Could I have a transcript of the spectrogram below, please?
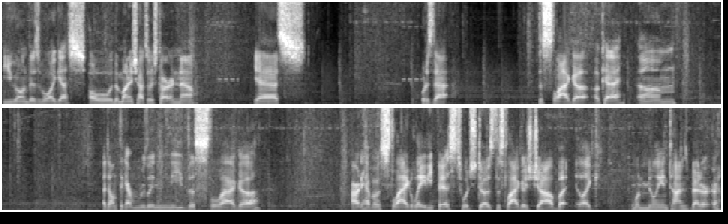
You go invisible, I guess. Oh, the money shots are starting now. Yes. What is that? The Slagga. Okay. Um... I don't think I really need the Slagga. I already have a Slag Lady Fist, which does the Slagga's job, but like one million times better.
